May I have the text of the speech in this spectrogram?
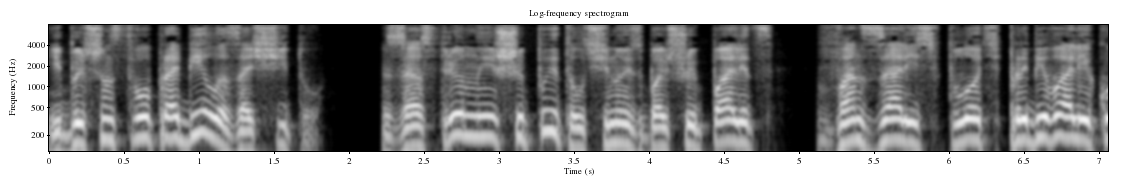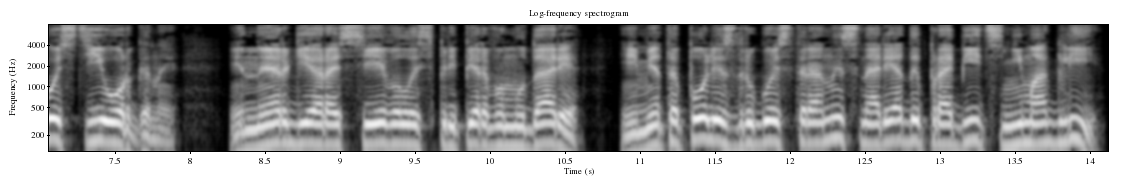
и большинство пробило защиту. Заостренные шипы толщиной с большой палец вонзались в плоть, пробивали кости и органы. Энергия рассеивалась при первом ударе, и метаполе с другой стороны снаряды пробить не могли.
